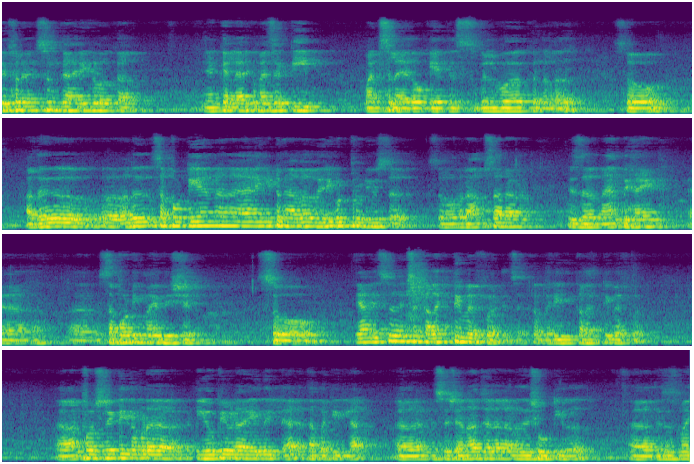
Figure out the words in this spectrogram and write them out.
ഡിഫറൻസും കാര്യങ്ങളൊക്കെ ഞങ്ങൾക്ക് എല്ലാവർക്കും ആസ് എ ടീം മനസ്സിലായത്. ഓക്കെ ദിസ് വിൽ വർക്ക് എന്നുള്ളത്. സോ അത് അത് സപ്പോർട്ട് ചെയ്യാൻ I need to have a very good producer so Ram സാറാണ് is a man behind supporting my vision so yeah it's a, it's a collective effort. It's a very collective effort. Unfortunately നമ്മുടെ ഡി ഒ പിയുടെ ഇതില്ല എത്താൻ പറ്റിയില്ല മിസ്റ്റർ ഷെനാജ് ജലാലാണ് ഇത് ഷൂട്ട് ചെയ്തത്. This is my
